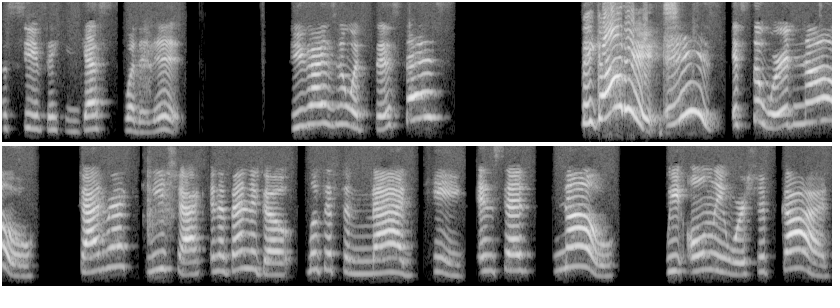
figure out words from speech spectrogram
Let's see if they can guess what it is. Do you guys know what this says? They got it. It is. It's the word no. Shadrach, Meshach, and Abednego looked at the mad king and said, No, we only worship God.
